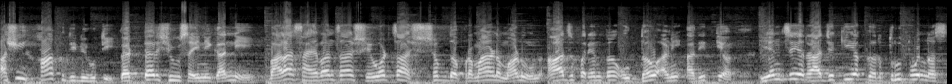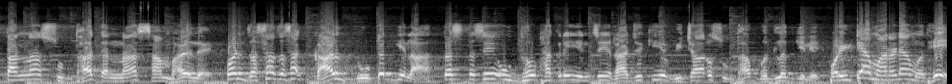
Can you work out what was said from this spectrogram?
अशी हाक दिली होती. कट्टर शिवसैनिकांनी बाळासाहेबांचा शेवटचा शब्द प्रमाण मानून आजपर्यंत उद्धव आणि आदित्य यांचे राजकीय कर्तृत्व नसताना सुद्धा त्यांना सांभाळलंय. पण जसा जसा काळ लोटत गेला तस तसे उद्धव ठाकरे यांचे राजकीय विचार सुद्धा बदलत गेले. पलट्या मारण्यामध्ये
